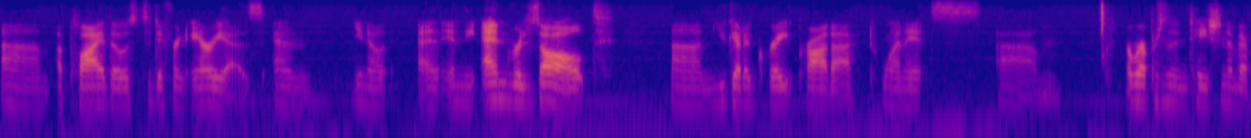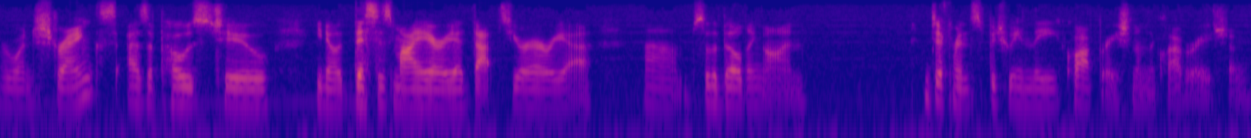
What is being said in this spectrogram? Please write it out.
um, apply those to different areas. And you know in the end result um, you get a great product when it's um, a representation of everyone's strengths as opposed to you know this is my area that's your area um, so the building on difference between the cooperation and the collaboration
